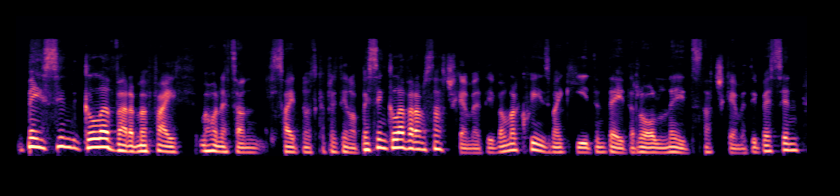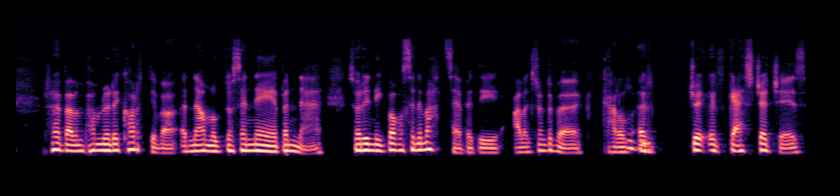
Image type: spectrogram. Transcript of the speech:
be sy'n glyfar am y ffaith, mae hwn eto'n side note cyffredinol, be sy'n glyfar am Snatch Game ydy, fel mae'r Queens mae gyd yn deud ar ôl wneud Snatch Game ydy, be sy'n rhyfedd yn pam nhw'n recordio fo, yn amlwg dos e neb yna, so yr unig bobl sy'n ymateb ydy Alexander Burke, Carol, mm -hmm. er, guest judges,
